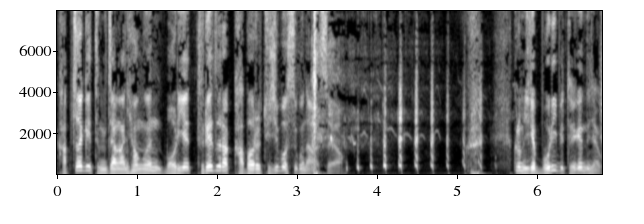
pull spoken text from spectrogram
갑자기 등장한 형은 머리에 드레드락 가발을 뒤집어 쓰고 나왔어요. 그럼 이게 몰입이 되겠느냐고.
